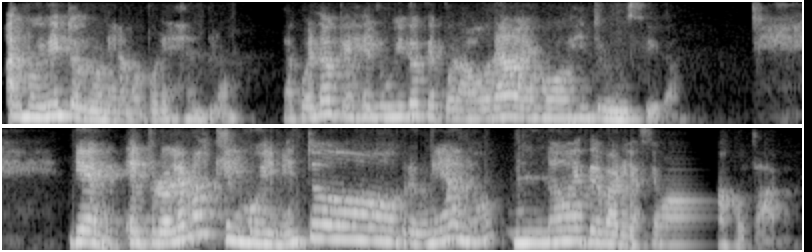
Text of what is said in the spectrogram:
al movimiento browniano, por ejemplo, ¿de acuerdo? Que es el ruido que por ahora hemos introducido. Bien, el problema es que el movimiento browniano no es de variación acotada.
